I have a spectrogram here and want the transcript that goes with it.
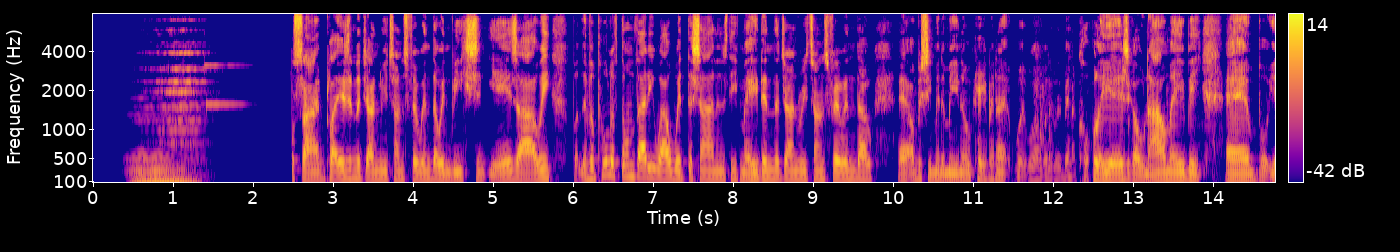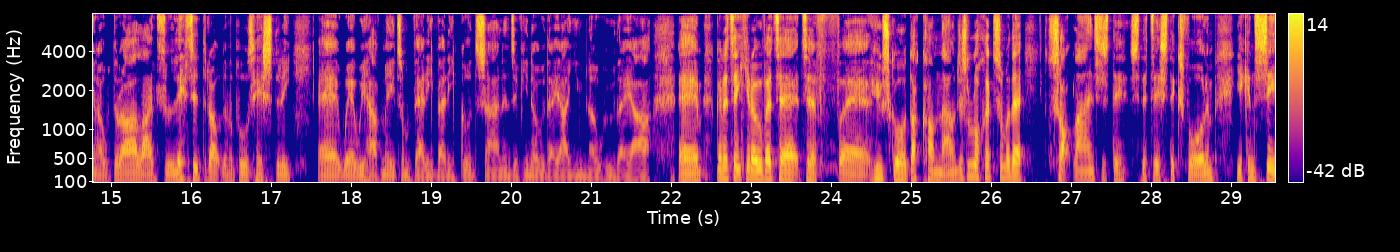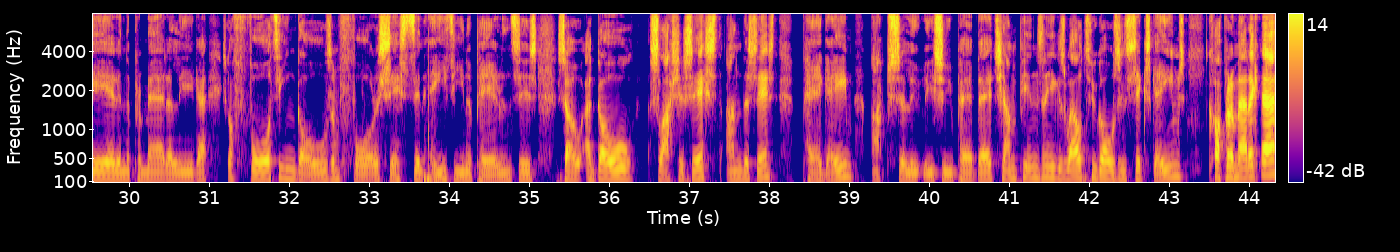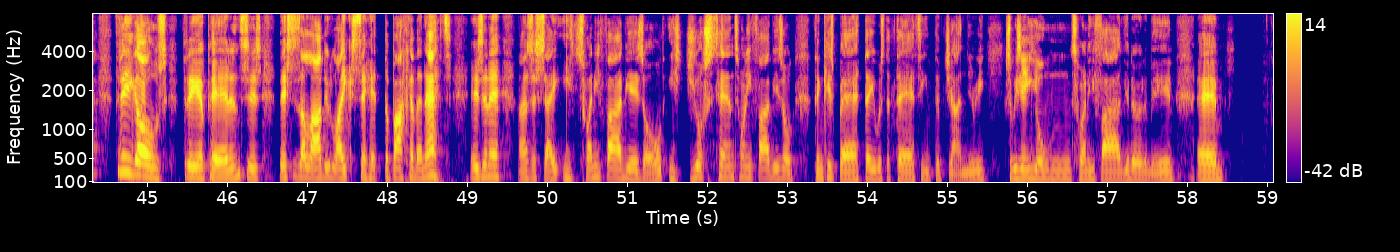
Sign players in the January transfer window in recent years, are we? But Liverpool have done very well with the signings they've made in the January transfer window. Uh, obviously, Minamino came in, at, well, it would have been a couple of years ago now, maybe. Um, but, you know, there are lads littered throughout Liverpool's history uh, where we have made some very, very good signings. If you know who they are, you know who they are. Um, I'm going to take you over to, to uh, whoscored.com now and just look at some of the top line statistics for him. You can see it in the Premier League. He's got 14 goals goals and four assists in 18 appearances. So a goal slash assist and assist per game, absolutely superb there. Champions League as well, two goals in six games. Copa America, three goals, three appearances. This is a lad who likes to hit the back of the net, isn't it? As I say, he's 25 years old. He's just turned 25 years old. I think his birthday was the 13th of January. So he's a young 25, you know what I mean? Um,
